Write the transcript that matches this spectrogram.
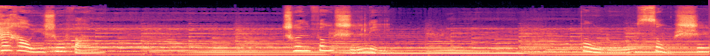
开号御书房，春风十里不如宋诗。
